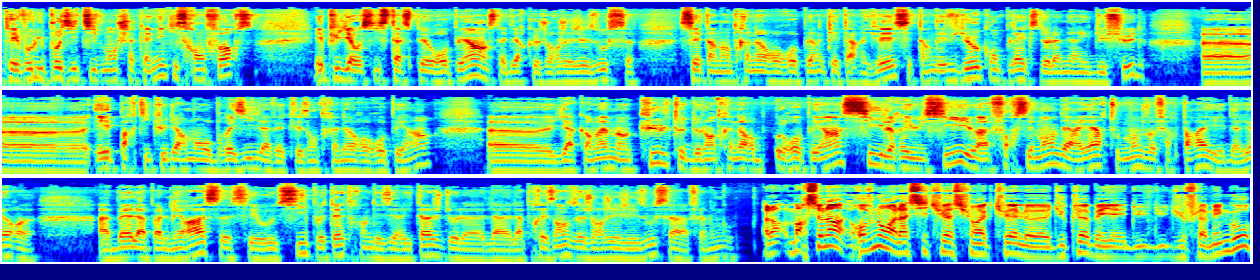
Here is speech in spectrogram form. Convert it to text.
qui évolue positivement chaque année, qui se renforce. Et puis il y a aussi cet aspect européen, c'est-à-dire que Jorge Jesus, c'est un entraîneur européen qui est arrivé, c'est un des vieux complexes de l'Amérique du Sud, euh, et particulièrement au Brésil avec les entraîneurs européens. Euh, il y a quand même un culte de l'entraîneur européen. S'il réussit, bah, forcément derrière, tout le monde veut faire pareil. Et d'ailleurs, Abel à Palmeiras, c'est aussi peut-être un des héritages de la, la- la présence de Jorge Jesus à Flamengo. Alors Marcelin, revenons à la situation actuelle euh, du club et du, du- du Flamengo.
